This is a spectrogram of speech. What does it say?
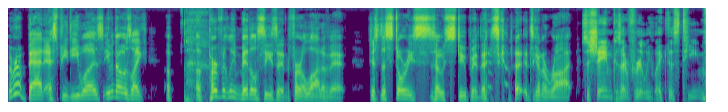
remember how bad SPD was? Even though it was like a a perfectly middle season for a lot of it just the story's so stupid that it's gonna it's gonna rot. It's a shame because I really like this team.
